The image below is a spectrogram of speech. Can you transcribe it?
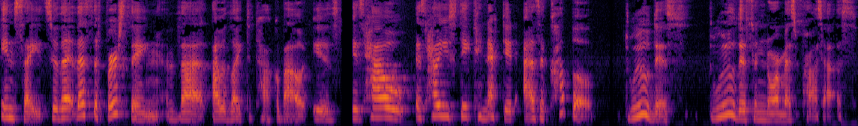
insight. So that that's the first thing that i would like to talk about is is how is how you stay connected as a couple through this through this enormous process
